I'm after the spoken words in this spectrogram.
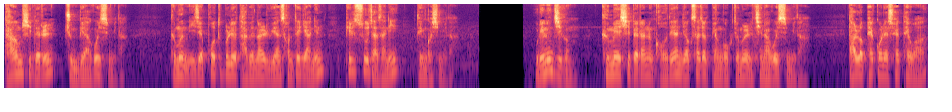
다음 시대를 준비하고 있습니다. 금은 이제 포트폴리오 다변화를 위한 선택이 아닌 필수 자산이 된 것입니다. 우리는 지금 금의 시대라는 거대한 역사적 변곡점을 지나고 있습니다. 달러 패권의 쇠퇴와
